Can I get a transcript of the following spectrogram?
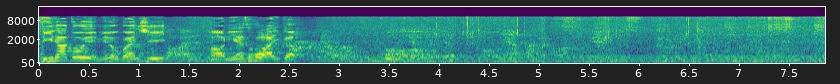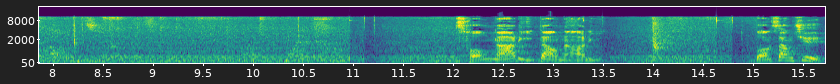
离它多远没有关系，好，你还是画一个。从哪里到哪里？往上去，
